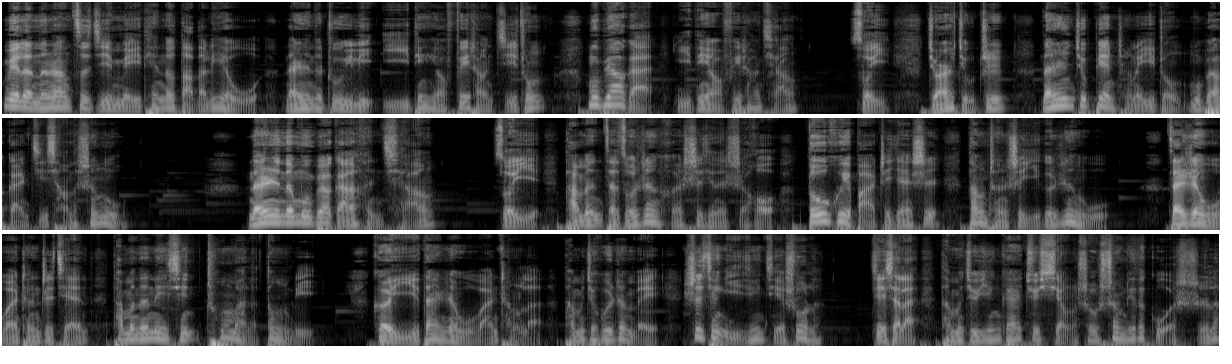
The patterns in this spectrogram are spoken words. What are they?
为了能让自己每天都打到猎物，男人的注意力一定要非常集中，目标感一定要非常强。所以，久而久之，男人就变成了一种目标感极强的生物。男人的目标感很强，所以他们在做任何事情的时候，都会把这件事当成是一个任务。在任务完成之前，他们的内心充满了动力。可一旦任务完成了，他们就会认为事情已经结束了，接下来他们就应该去享受胜利的果实了。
